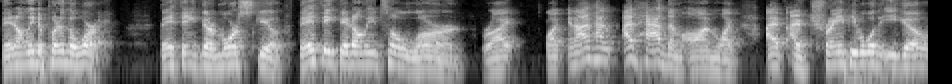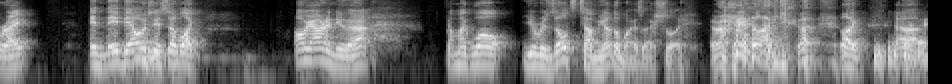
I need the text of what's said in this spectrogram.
they don't need to put in the work they think they're more skilled. They think they don't need to learn, right? Like, and I've had I've had them on like I've I've trained people with ego, right? And they, they always say stuff like, "Oh, yeah, I already knew that." I'm like, "Well, your results tell me otherwise, actually." Right? like, like uh,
